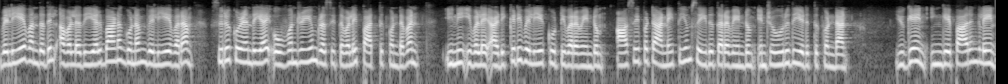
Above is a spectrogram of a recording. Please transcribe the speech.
வெளியே வந்ததில் அவளது இயல்பான குணம் வெளியே வர சிறு குழந்தையாய் ஒவ்வொன்றையும் ரசித்தவளை பார்த்து கொண்டவன். இனி இவளை அடிக்கடி வெளியே கூட்டி வர வேண்டும். ஆசைப்பட்ட அனைத்தையும் செய்து தர வேண்டும் என்று உறுதி எடுத்துக்கொண்டான் யுகேன் இங்கே பாருங்களேன்.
